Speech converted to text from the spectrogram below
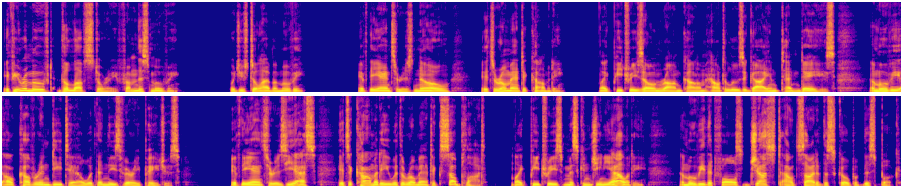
If you removed the love story from this movie, would you still have a movie? If the answer is no, it's a romantic comedy, like Petrie's own rom com, How to Lose a Guy in 10 Days, a movie I'll cover in detail within these very pages. If the answer is yes, it's a comedy with a romantic subplot, like Petrie's Miss Congeniality, a movie that falls just outside of the scope of this book.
